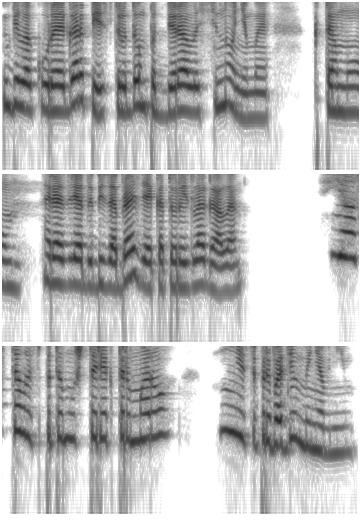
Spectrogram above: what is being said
белокурая гарпия с трудом подбирала синонимы к тому разряду безобразия, который излагала. Я осталась, потому что ректор Моро не сопроводил меня в ним.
